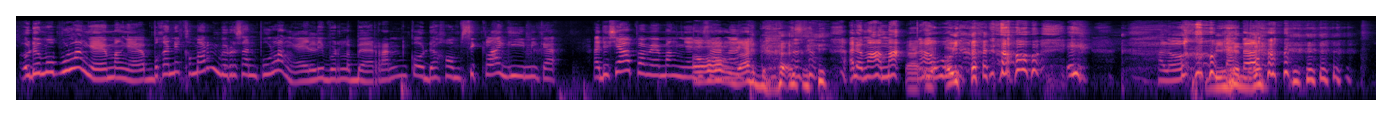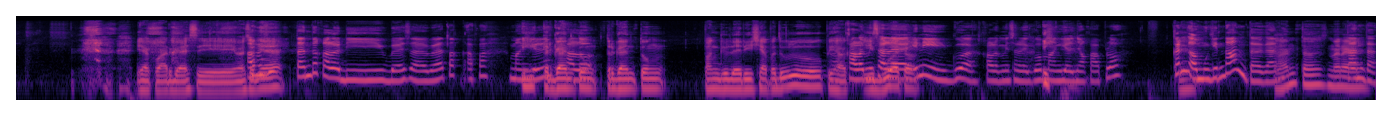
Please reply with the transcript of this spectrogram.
udah mau pulang ya emang ya? Bukannya kemarin barusan pulang ya? Libur lebaran kok udah homesick lagi nih kak. Ada siapa memangnya di oh sana? nggak ada sih. Ada mama Ah, iya. Oh, iya. ih halo Bian tante. ya. ya keluarga sih. Apa sih? Maksudnya tante kalau di bahasa Batak apa ih, manggilnya tergantung kalau tergantung panggil dari siapa dulu pihak kalau ibu misalnya atau ini gue kalau misalnya gue manggil nyokap lo kan nggak mungkin tante kan? Tante sebenarnya. Tante?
